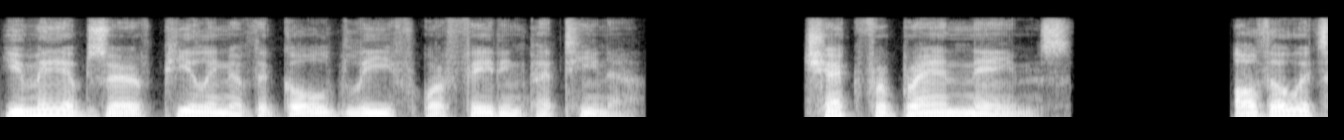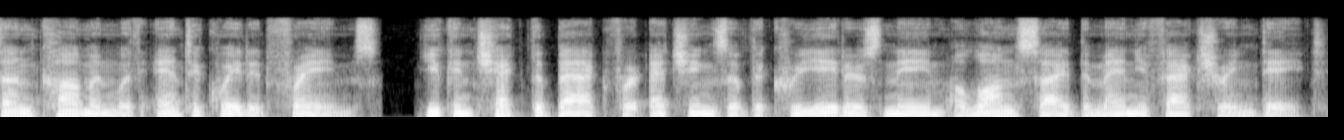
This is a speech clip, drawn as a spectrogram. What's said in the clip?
You may observe peeling of the gold leaf or fading patina. Check for brand names. Although it's uncommon with antiquated frames, you can check the back for etchings of the creator's name alongside the manufacturing date.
